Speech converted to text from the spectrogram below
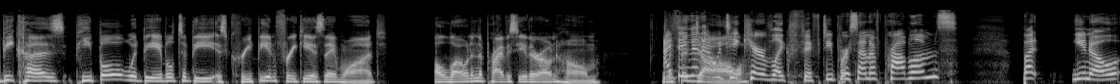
because people would be able to be as creepy and freaky as they want, alone in the privacy of their own home. I think that that would take care of like 50% of problems. But, you know,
